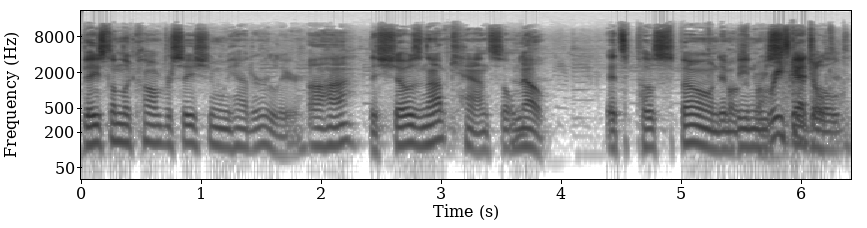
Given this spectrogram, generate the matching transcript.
based on the conversation we had earlier. Uh huh. The show's not canceled. No. It's postponed and being rescheduled. Rescheduled.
